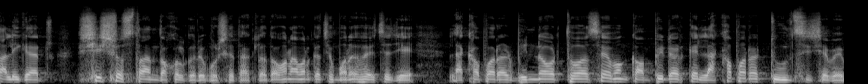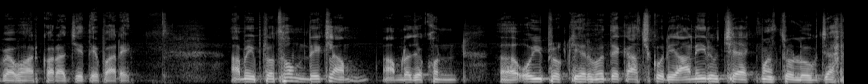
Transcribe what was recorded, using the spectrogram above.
তালিকার শীর্ষস্থান দখল করে বসে থাকল। তখন আমার কাছে মনে হয়েছে যে লেখাপড়ার ভিন্ন অর্থ আছে এবং কম্পিউটারকে লেখাপড়ার টুলস হিসেবে ব্যবহার করা যেতে পারে। আমি প্রথম দেখলাম, আমরা যখন ওই প্রক্রিয়ার মধ্যে কাজ করি, আনির হচ্ছে একমাত্র লোক যার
